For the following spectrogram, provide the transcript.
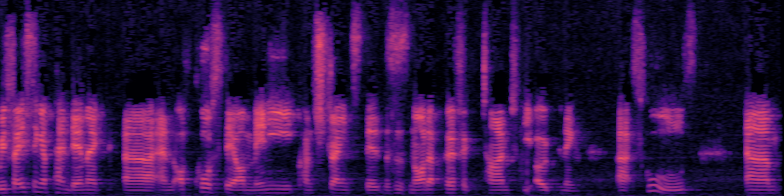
We're facing a pandemic, uh, and of course, there are many constraints. This is not a perfect time to be opening uh, schools. Um,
